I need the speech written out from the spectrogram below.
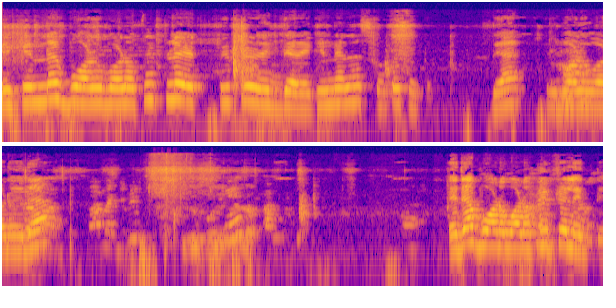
এখানে বড় বড় পিঁপড়ে পিঁপড়ে দেখ দেখ এখানে না ছোট ছোট দেখ বড় বড় দেখ এটা বড় বড় পিঁপড়ে লিখতে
